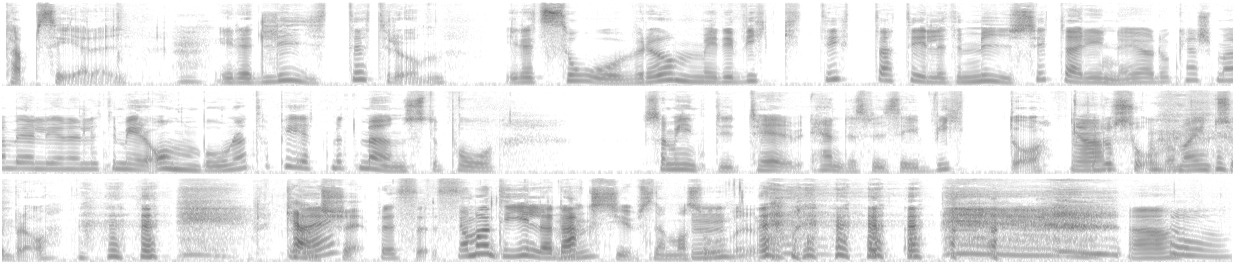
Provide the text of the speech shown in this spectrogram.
tapetsera i? Mm. Är det ett litet rum? Är det ett sovrum? Är det viktigt att det är lite mysigt där inne? Ja då kanske man väljer en lite mer ombonad tapet med ett mönster på som inte händelsevis är vitt då, ja. för då sover man inte så bra. Kanske. Nej, precis. Om man inte gillar mm. dagsljus när man mm. sover. ja.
